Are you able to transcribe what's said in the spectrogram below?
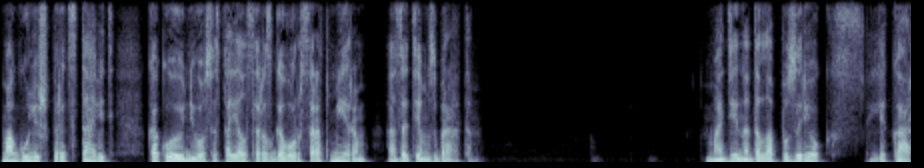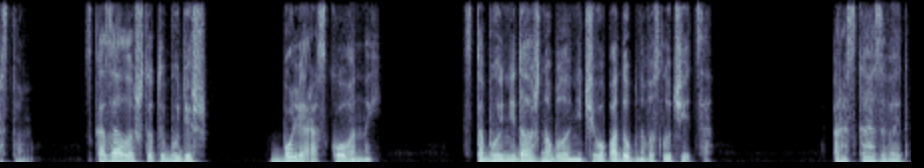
Могу лишь представить, какой у него состоялся разговор с Ратмиром, а затем с братом. Мадина дала пузырек с лекарством. Сказала, что ты будешь более раскованный. С тобой не должно было ничего подобного случиться. Рассказывает,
